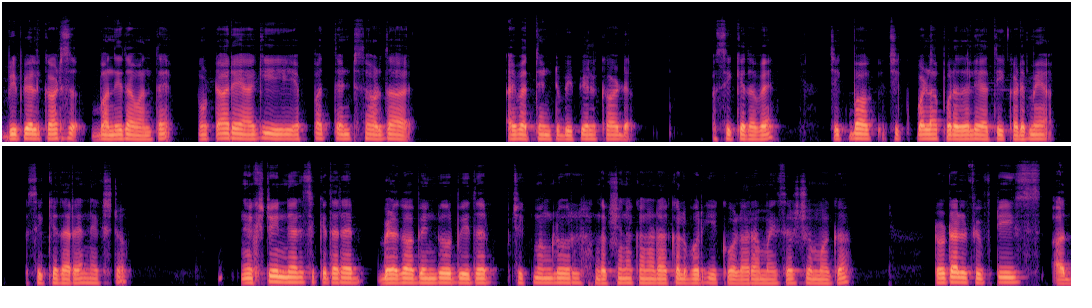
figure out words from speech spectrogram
ಬಿಪಿಎಲ್ ಕಾರ್ಡ್ಸ್ ಬಂದಿದ್ದಾವಂತೆ ಒಟ್ಟಾರೆಯಾಗಿ ಎಪ್ಪತ್ತೆಂಟು ಸಾವಿರದ ಐವತ್ತೆಂಟು ಬಿ ಪಿ ಎಲ್ ಕಾರ್ಡ್ ಸಿಕ್ಕಿದ್ದಾವೆ ಚಿಕ್ಕಬಾ ಚಿಕ್ಕಬಳ್ಳಾಪುರದಲ್ಲಿ ಅತಿ ಕಡಿಮೆ ಸಿಕ್ಕಿದ್ದಾರೆ. ನೆಕ್ಸ್ಟು, ನೆಕ್ಸ್ಟ್ ಇನ್ನೆಲ್ಲಿ ಸಿಕ್ಕಿದ್ದಾರೆ? ಬೆಳಗಾವಿ, ಬೆಂಗಳೂರು, ಬೀದರ್, ಚಿಕ್ಕಮಗಳೂರು, ದಕ್ಷಿಣ ಕನ್ನಡ, ಕಲಬುರಗಿ, ಕೋಲಾರ, ಮೈಸೂರು, ಶಿವಮೊಗ್ಗ ಟೋಟಲ್ ಫಿಫ್ಟೀಸ್ ಹದ್,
